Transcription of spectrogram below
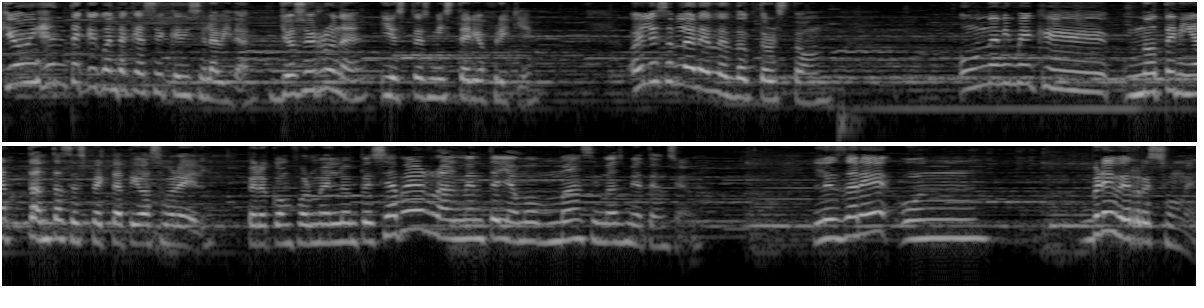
¿Qué mi gente que cuenta que hace que dice la vida? Yo soy Runa y esto es Misterio Friki. Hoy les hablaré de Doctor Stone, un anime que no tenía tantas expectativas sobre él, pero conforme lo empecé a ver realmente llamó más y más mi atención. Les daré un breve resumen.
